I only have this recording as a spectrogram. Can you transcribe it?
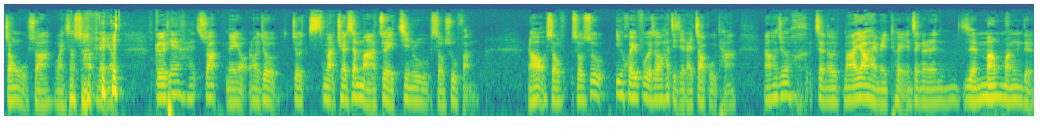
中午刷，晚上刷没有，隔天还刷没有，然后就就麻全身麻醉进入手术房，然后手手术一恢复的时候，他姐姐来照顾他，然后他就整个麻药还没退，整个人人茫茫的，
